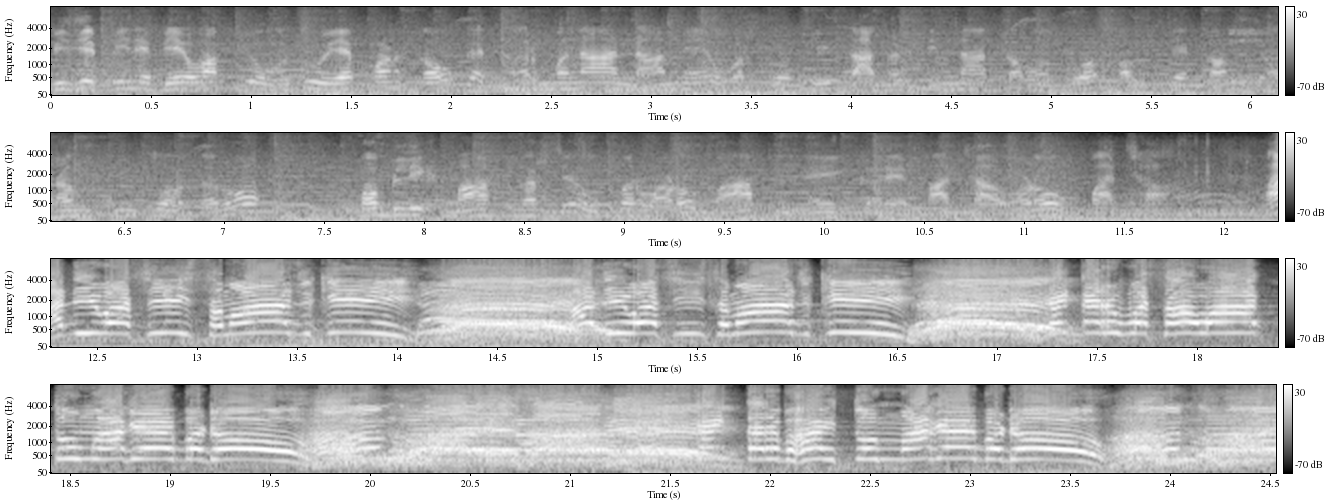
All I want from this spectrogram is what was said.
બીજેપીને બે વાક્યો વધુ એ પણ કહું કે ધર્મના નામે વર્ષોથી તાગડતીના કરો છો કમસે કમ ધર્મથી તો ડરો પબ્લિક માફ કરશે, ઉપરવાળો માફ નહીં કરે. પાછા વળો પાછા. આદિવાસી સમાજ કી આદિવાસી સમાજ કી કઈ વસાવા તુમ આગે બઢો હમ તુમ્હારે સાથ કઈ ભાઈ તુમ આગે બઢો હમ તુમ્હારે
